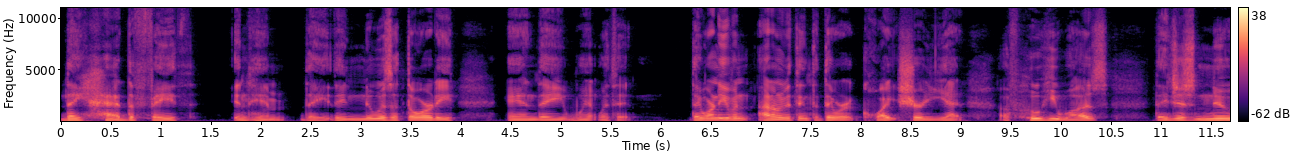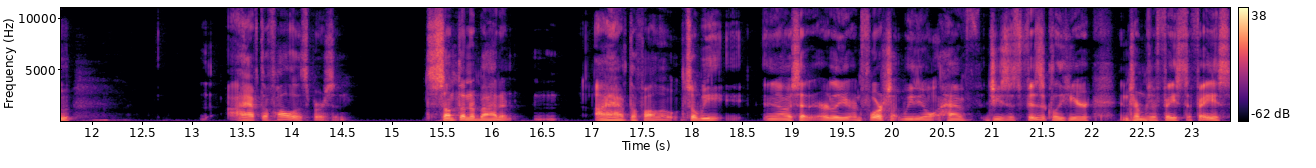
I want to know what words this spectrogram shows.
they had the faith in him. They they knew his authority, and they went with it. They weren't even. I don't even think that they were quite sure yet of who he was. They just knew. I have to follow this person. Something about it. I have to follow. So we you know, I said earlier, unfortunately, we don't have Jesus physically here in terms of face to face.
